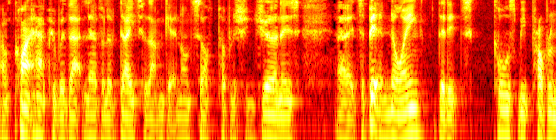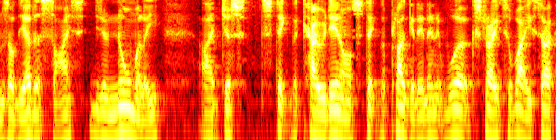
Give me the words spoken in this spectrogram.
I'm quite happy with that level of data that I'm getting on self-publishing journeys. Uh, it's a bit annoying that it's caused me problems on the other site. You know, normally I just stick the code in or stick the plugin in and it works straight away. So I'm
